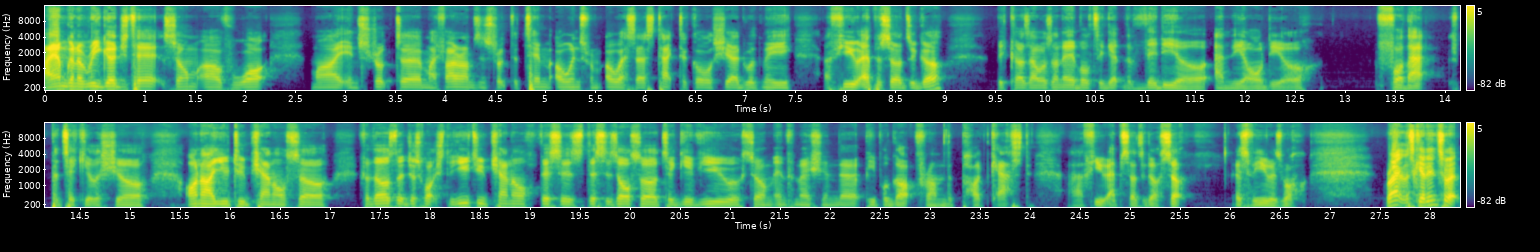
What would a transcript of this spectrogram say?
I am going to regurgitate some of what my instructor, my firearms instructor, Tim Owens from OSS Tactical, shared with me a few episodes ago because I was unable to get the video and the audio for that particular show on our YouTube channel. So for those that just watch the YouTube channel, this is this is also to give you some information that people got from the podcast a few episodes ago. So it's for you as well. Right, let's get into it.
